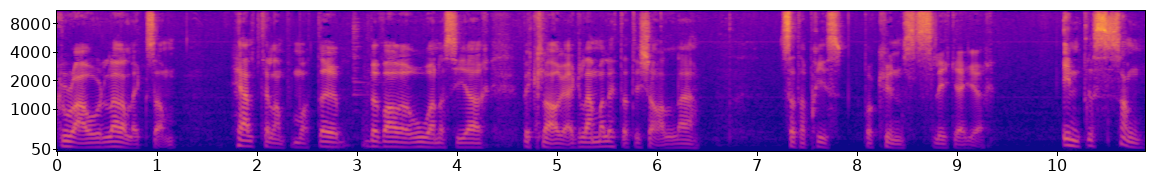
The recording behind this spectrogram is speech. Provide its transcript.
growler, liksom. Helt til han på en måte bevarer roen og sier 'beklager, jeg glemmer litt at ikke alle setter pris på kunst slik jeg gjør'. Interessant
